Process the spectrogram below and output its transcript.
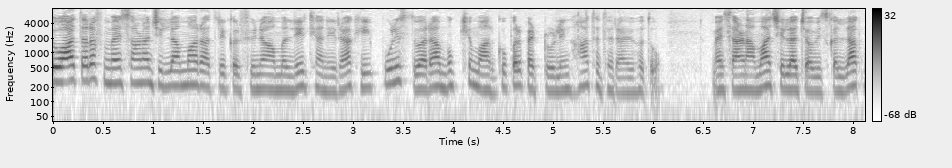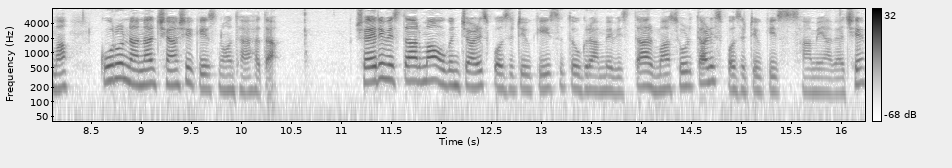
તો આ તરફ મહેસાણા જિલ્લામાં રાત્રિ કર્ફ્યુના અમલને ધ્યાને રાખી પોલીસ દ્વારા મુખ્ય માર્ગો પર પેટ્રોલિંગ હાથ ધરાયું હતું. મહેસાણામાં છેલ્લા ચોવીસ કલાકમાં કોરોનાના છ્યાસી કેસ નોંધાયા હતા. શહેરી વિસ્તારમાં ઓગણચાળીસ પોઝિટિવ કેસ તો ગ્રામ્ય વિસ્તારમાં સુડતાલીસ પોઝિટિવ કેસ સામે આવ્યા છે.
